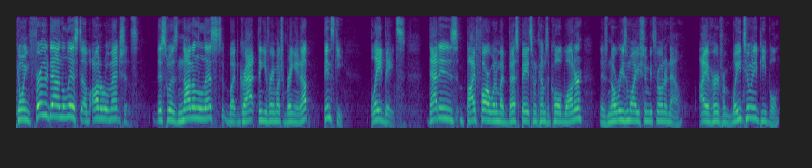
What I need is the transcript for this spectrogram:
going further down the list of honorable mentions. This was not on the list but grat thank you very much for bringing it up. Binsky blade baits. That is by far one of my best baits when it comes to cold water. There's no reason why you shouldn't be throwing it now. I have heard from way too many people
